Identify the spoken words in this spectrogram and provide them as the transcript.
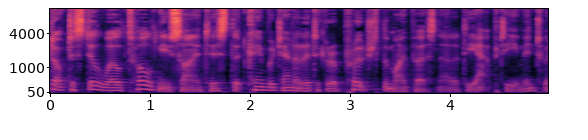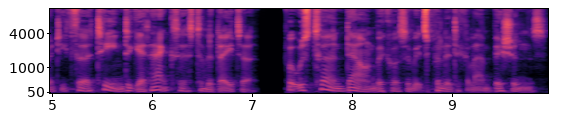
Dr. Stillwell told New Scientist that Cambridge Analytica approached the My Personality app team in 2013 to get access to the data, but was turned down because of its political ambitions.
